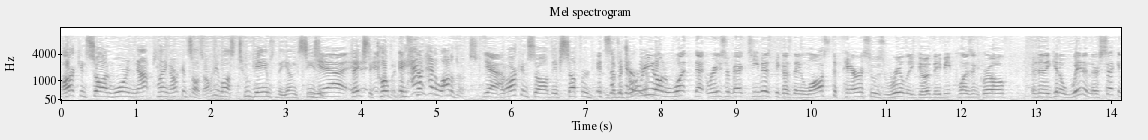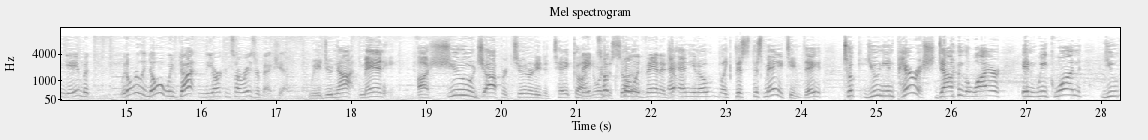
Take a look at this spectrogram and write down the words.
Arkansas and Warren not playing. Arkansas has already lost two games in the young season, Yeah, thanks it- to it- COVID. They haven't had a lot of those. Yeah. but Arkansas they've suffered It's to majority. of read on what that Razorback team is because they lost to Paris, who's really good. They beat Pleasant Grove, and then they get a win in their second game, but we don't really know what we've got in the Arkansas Razorbacks yet. We do not. Many, a huge opportunity to take on They North took DeSoto. full advantage of And, and, you know, like this this Many team, they took Union Parish down to the wire in week one. You,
